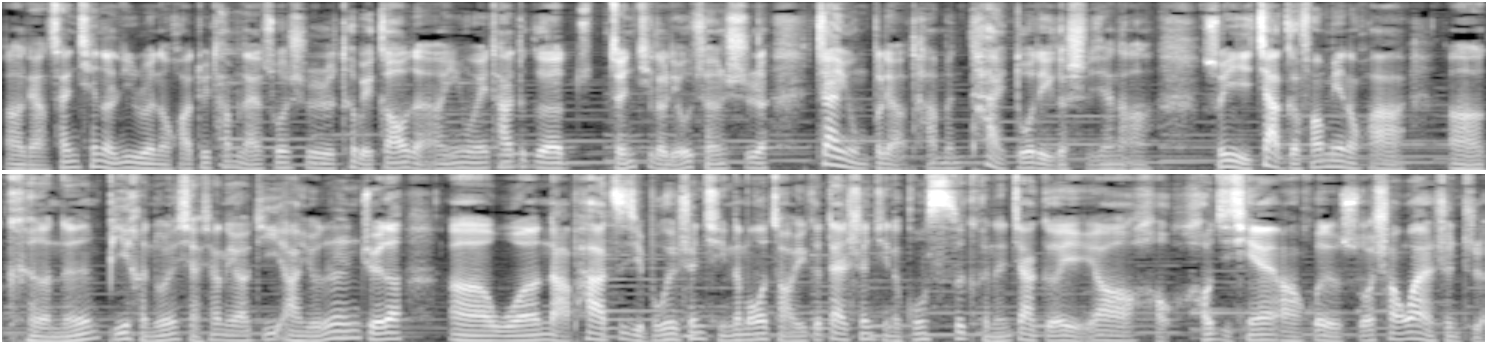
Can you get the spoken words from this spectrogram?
呃两三千的利润的话，对他们来说是特别高的啊，因为它这个整体的流程是占用不了他们太多的一个时间的啊。所以价格方面的话，呃，可能比很多人想象的要低啊。有的人觉得，呃，我哪怕自己不会申请，那么我找一个代申请的公司，可能价格也要好好几千啊，或者说上万甚至。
